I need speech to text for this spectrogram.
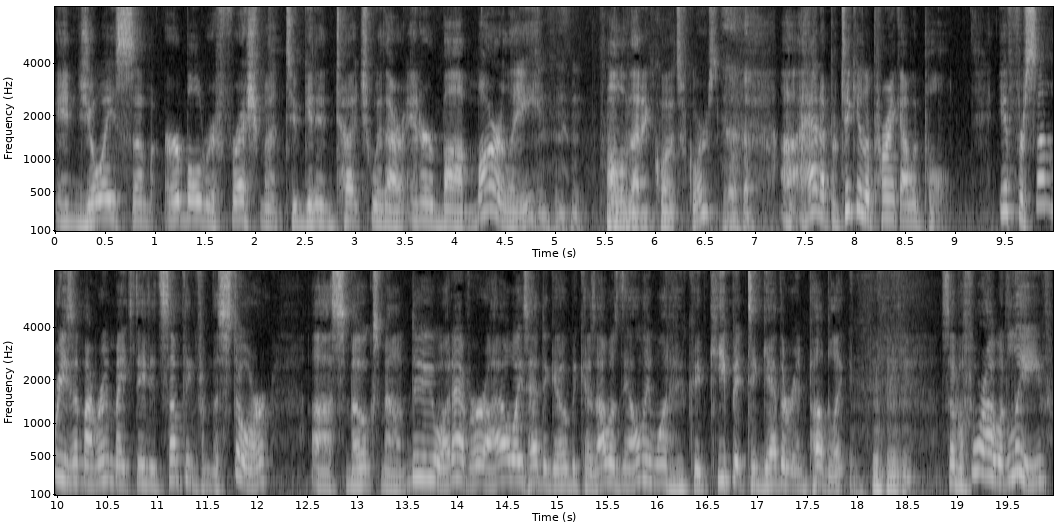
enjoy some herbal refreshment to get in touch with our inner Bob Marley, all of that in quotes, of course, uh, I had a particular prank I would pull. If for some reason my roommates needed something from the store, uh, smokes, Mountain Dew, whatever, I always had to go because I was the only one who could keep it together in public. so before I would leave,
